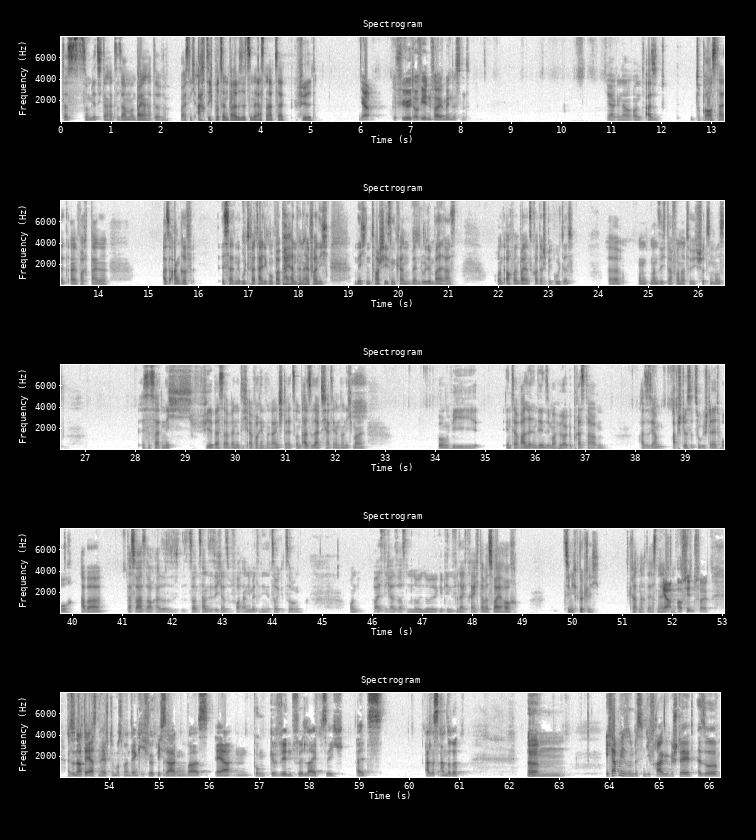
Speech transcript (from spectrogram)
das summiert sich dann halt zusammen und Bayern hatte, weiß nicht, 80% Ballbesitz in der ersten Halbzeit gefühlt. Ja, gefühlt auf jeden Fall mindestens. Ja, genau. Und also du brauchst halt einfach deine also Angriff ist halt eine gute Verteidigung, weil Bayern dann einfach nicht, nicht ein Tor schießen kann, wenn du den Ball hast. Und auch wenn Bayerns Konterspiel gut ist äh, und man sich davon natürlich schützen muss, ist es halt nicht viel besser, wenn du dich einfach hinten reinstellst. Und also Leipzig hat ja noch nicht mal irgendwie Intervalle, in denen sie mal höher gepresst haben. Also sie haben Abstöße zugestellt hoch, aber das war's auch. Also sonst haben sie sich ja sofort an die Mittellinie zurückgezogen. Und weiß nicht, also das 0-0 gibt ihnen vielleicht recht, aber es war ja auch ziemlich glücklich. Gerade nach der ersten Hälfte. Ja, auf jeden Fall. Also nach der ersten Hälfte muss man, denke ich, wirklich sagen, war es eher ein Punktgewinn für Leipzig als alles andere. Ähm, ich habe mir so ein bisschen die Frage gestellt, also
